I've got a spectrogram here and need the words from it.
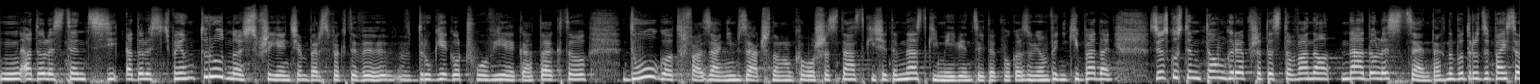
mm, adolescenci, adolescenci mają trudność z przyjęciem perspektywy drugiego człowieka. Tak? To długo trwa, zanim zaczną, około 16, 17 mniej więcej, tak pokazują wyniki badań. W związku z tym tą grę przetestowano na adolescentach. No bo drodzy Państwo,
